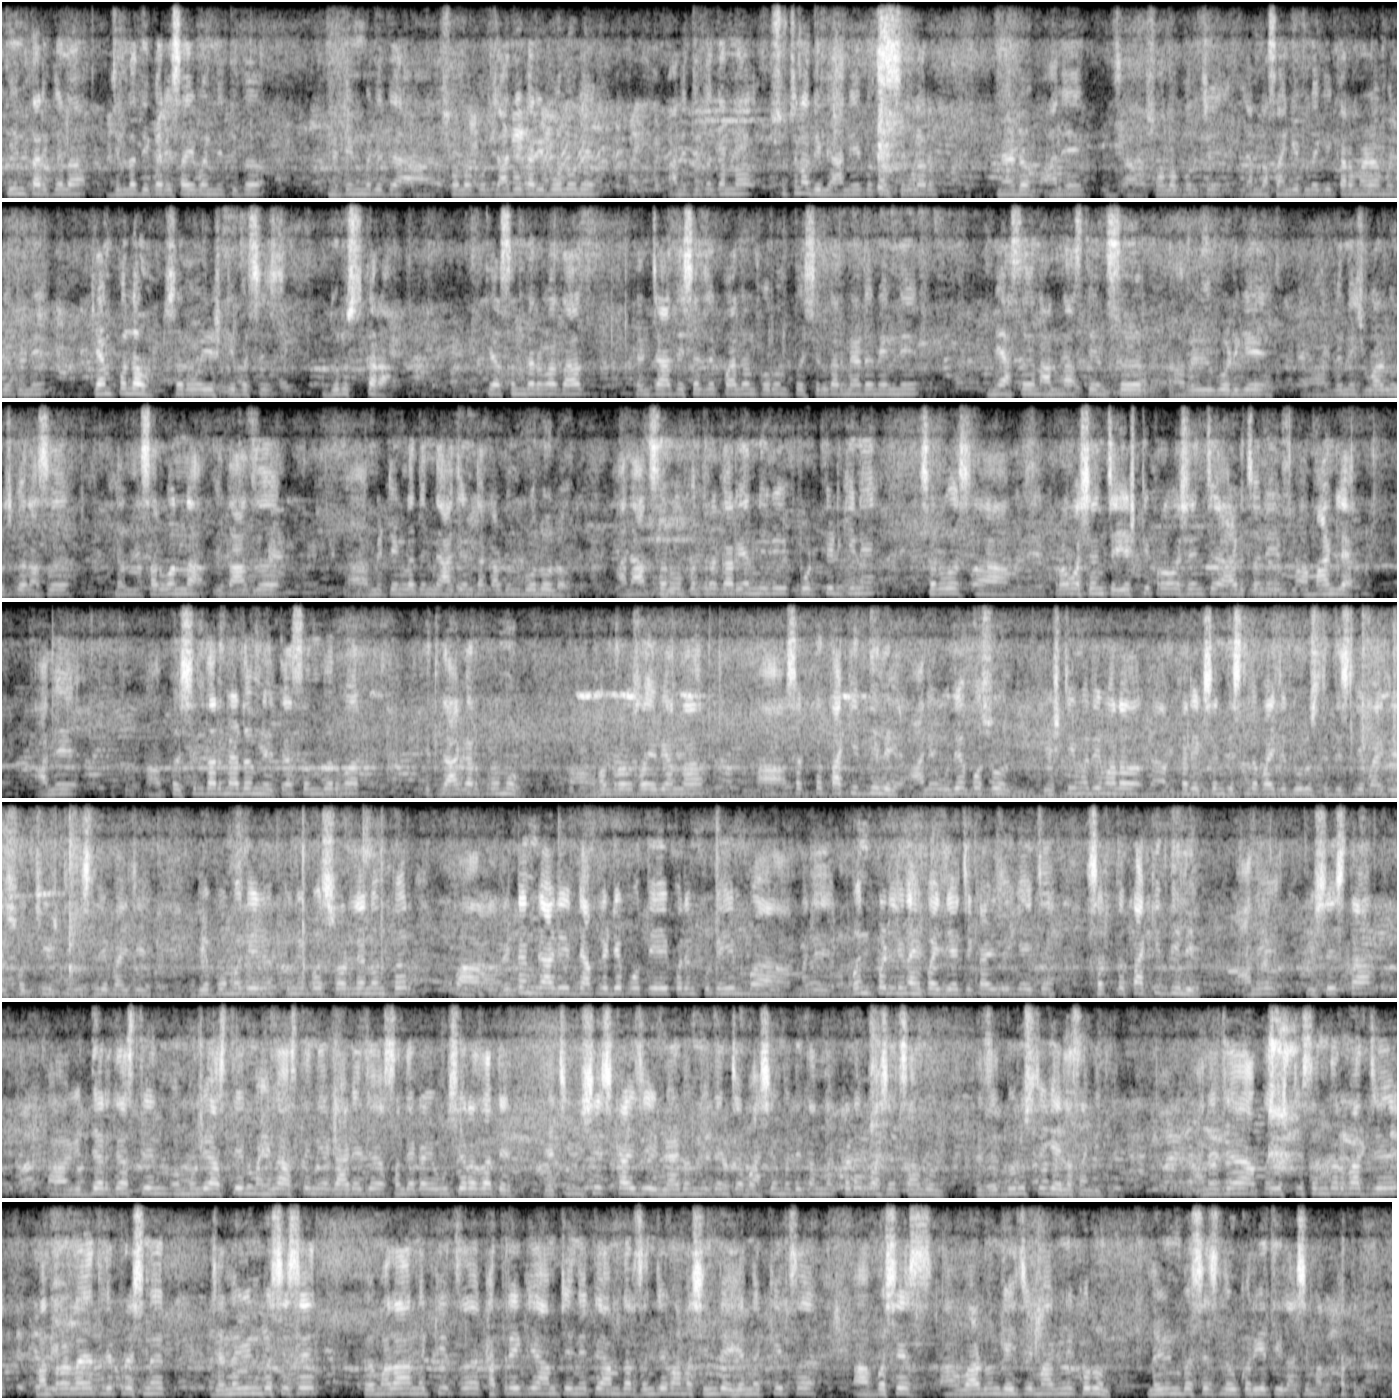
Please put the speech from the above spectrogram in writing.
तीन तारखेला जिल्हाधिकारी साहेबांनी तिथं मिटिंगमध्ये त्या सोलापूरचे अधिकारी बोलवले आणि तिथं त्यांना सूचना दिल्या आणि इथं तहसीलदार मॅडम आणि सोलापूरचे यांना सांगितलं की करमाळ्यामध्ये तुम्ही कॅम्प लावून सर्व एस टी बसेस दुरुस्त करा. त्या संदर्भात आज त्यांच्या आदेशाचे पालन करून तहसीलदार मॅडम यांनी मी असं अण्णा सर रवी गोडगे गणेश वाळुंजकर असं यांना सर्वांना इथं आज मिटिंगला त्यांनी अजेंडा काढून बोलवलं. आणि आज सर्व पत्रकार यांनी बी पोटतिडकीने सर्व म्हणजे प्रवाशांच्या एस टी प्रवाशांच्या अडचणी मा- मांडल्या. आणि तहसीलदार मॅडमने त्या संदर्भात इथले आगार प्रमुख होनराव साहेब यांना सक्त ताकीद दिली. आणि उद्यापासून एस टीमध्ये मला करेक्शन दिसलं पाहिजे दुरुस्ती दिसली पाहिजे स्वच्छ एस टी दिसली पाहिजे. डेपोमध्ये तुम्ही बस सोडल्यानंतर रिटर्न गाडी आपले डेपोत येईपर्यंत कुठेही म- म्हणजे बंद पडली नाही पाहिजे याची काळजी घ्यायचं सक्त ताकीद दिली. आणि विशेषतः विद्यार्थी असतील मुली असतील महिला असतील या गाड्या ज्या संध्याकाळी उशिरा जाते याची विशेष काळजी मॅडमनी त्यांच्या भाषेमध्ये त्यांना कडक भाषेत सांगून त्याची दुरुस्ती घ्यायला सांगितली. आणि ज्या आता एस टी संदर्भात जे मंत्रालयातले प्रश्न आहेत ज्या नवीन बसेस आहेत तर मला नक्कीच खात्री आहे की आमचे नेते आमदार संजय मामा शिंदे हे नक्कीच बसेस वाढून वाढवून घ्यायची मागणी करून नवीन बसेस लवकर येतील अशी मला खात्री आहे.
